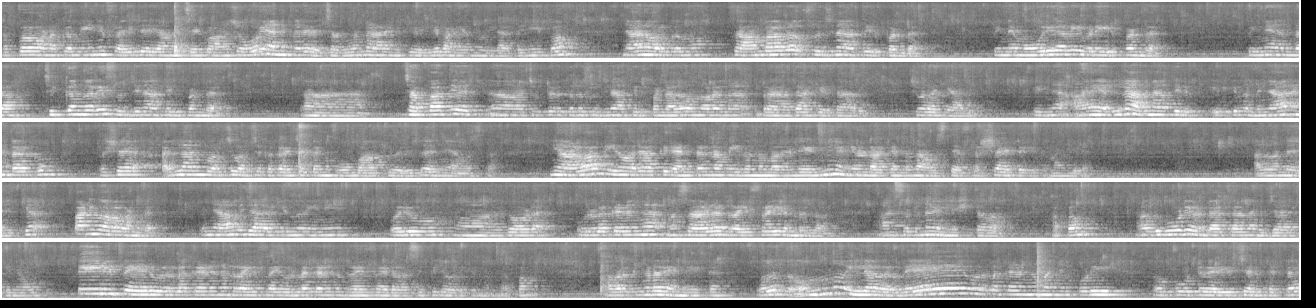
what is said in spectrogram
അപ്പോൾ ഉണക്കമീൻ ഫ്രൈ ചെയ്യാൻ വെച്ചേക്കുവാണ്. ചോറ് ഞാൻ ഇന്നലെ വെച്ചത് അതുകൊണ്ടാണ് എനിക്ക് വലിയ പണിയൊന്നും ഇല്ലാത്ത ഇനിയിപ്പം ഞാൻ ഓർക്കുന്നു സാമ്പാർ ഫ്രിഡ്ജിനകത്ത് ഇരിപ്പുണ്ട്. പിന്നെ മോരുകറി ഇവിടെ ഇരിപ്പുണ്ട്. പിന്നെ എന്താ ചിക്കൻ കറി ഫ്രിഡ്ജിനകത്ത് ഇരിപ്പുണ്ട്. ചപ്പാത്തി ചുട്ടെടുത്തത് ഫ്രിഡ്ജിനകത്ത് ഇരിപ്പുണ്ട്. അത് ഒന്നുകൂടെ ഒന്ന് ഇതാക്കി എടുത്താൽ മതി ചൂടാക്കിയാൽ മതി. പിന്നെ അങ്ങനെ എല്ലാം അതിനകത്ത് ഇരി ഇരിക്കുന്നുണ്ട്. ഞാൻ ഉണ്ടാക്കും പക്ഷെ എല്ലാവരും കുറച്ച് കുറച്ചൊക്കെ കഴിച്ചിട്ട് അങ്ങ് പോകും. ബാക്കി വരും. ഇത് തന്നെയാണ് അവസ്ഥ. ഇനി അളവാ വീതം ഒരാൾക്ക് രണ്ടെണ്ണം വീതം എന്ന് പറഞ്ഞിട്ട് എണ്ണി എണ്ണി ഉണ്ടാക്കേണ്ടെന്ന അവസ്ഥയാണ് ഫ്രഷായിട്ട് കിട്ടണമെങ്കിൽ അതുകൊണ്ട് എനിക്ക് പണി കുറവുണ്ട്. അപ്പം ഞാൻ വിചാരിക്കുന്നു ഇനി ഒരു ഇതോടെ ഉരുളക്കിഴങ്ങ് മസാല ഡ്രൈ ഫ്രൈ ഉണ്ടല്ലോ. ആൻസറിന് വലിയ ഇഷ്ടമാണ് അപ്പം അതുകൂടി ഉണ്ടാക്കാമെന്ന് വിചാരിക്കുന്നു. ഒത്തിരി പേര് ഉരുളക്കിഴങ്ങ് ഡ്രൈ ഫ്രൈ ഉരുളക്കിഴങ്ങ് ഡ്രൈ ഫ്രൈയുടെ റെസിപ്പി ചോദിക്കുന്നുണ്ട്. അപ്പം അവർക്കും കൂടെ വേണ്ടിയിട്ട് ഒന്നുമില്ല വെറുതെ ഉരുളക്കിഴങ്ങ് മഞ്ഞൾപ്പൊടി ഉപ്പൂട്ട് വേവിച്ചെടുത്തിട്ട്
